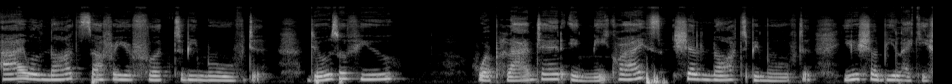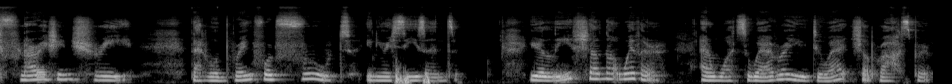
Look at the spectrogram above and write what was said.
I will not suffer your foot to be moved. Those of you who are planted in me, Christ, shall not be moved. You shall be like a flourishing tree that will bring forth fruit in your seasons. Your leaf shall not wither, and whatsoever you do it shall prosper.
